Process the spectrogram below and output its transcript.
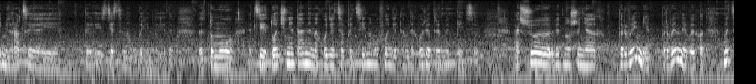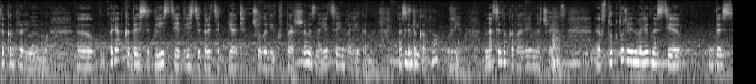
і міграція, і естественна убиль інвалідів. Тому ці точні дані знаходяться в пенсійному фонді, там де хворі отримують пенсію. А що відношення первинні, первинний виход, ми це контролюємо. Е, Порядка десь 200-235 чоловік вперше визнається інвалідами. Внаслідок В рік, в рік. Внаслідок аварії на ЧАЕС. Е, В структурі інвалідності десь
